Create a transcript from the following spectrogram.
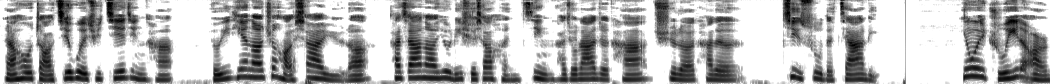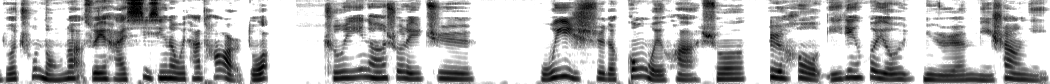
然后找机会去接近他。有一天呢，正好下雨了，他家呢又离学校很近，他就拉着他去了他的寄宿的家里。因为竹一的耳朵出脓了，所以还细心的为他掏耳朵。竹一呢说了一句无意识的恭维话，说日后一定会有女人迷上你。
